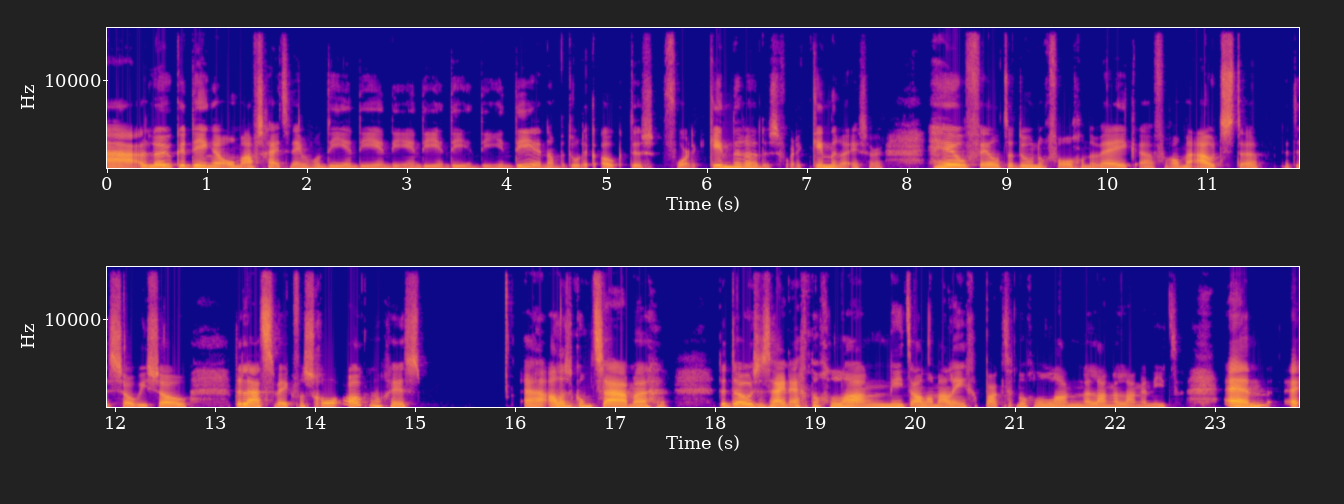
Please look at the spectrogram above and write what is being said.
A, leuke dingen om afscheid te nemen van die en die en die en die en die en die en die. En dan bedoel ik ook dus voor de kinderen. Dus voor de kinderen is er heel veel te doen nog volgende week. Uh, vooral mijn oudste. Het is sowieso de laatste week van school ook nog eens. Uh, alles komt samen. De dozen zijn echt nog lang niet allemaal ingepakt. Nog lange, lange, lange niet. En eh,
